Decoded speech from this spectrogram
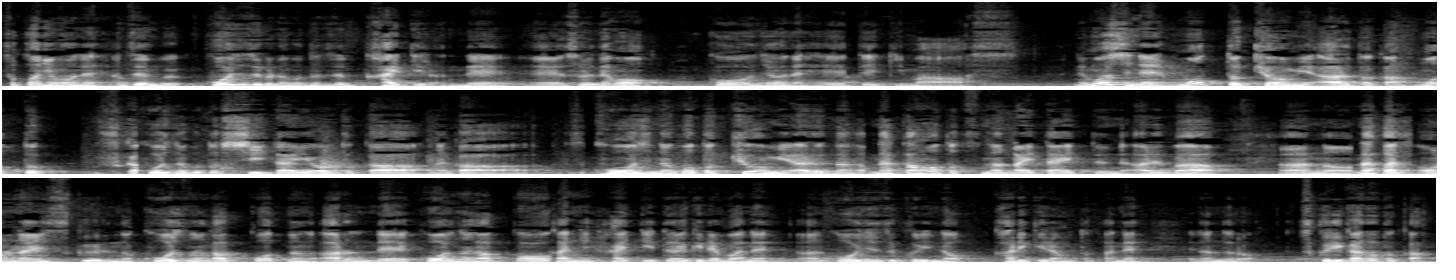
そこにもね全部工事作りのこと全部書いてるんで、えー、それでも工事をねやっていきます。でもしねもっと興味あるとかもっと深く工事のことを知りたいよとかなんか工事のこと興味ある仲間とつながりたいっていうんであればあの中オンラインスクールの工事の学校っていうのがあるんで工事の学校に入っていただければね工事作りのカリキュラムとかねなんだろう作り方とか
